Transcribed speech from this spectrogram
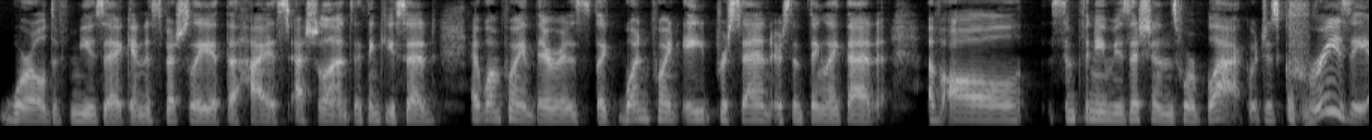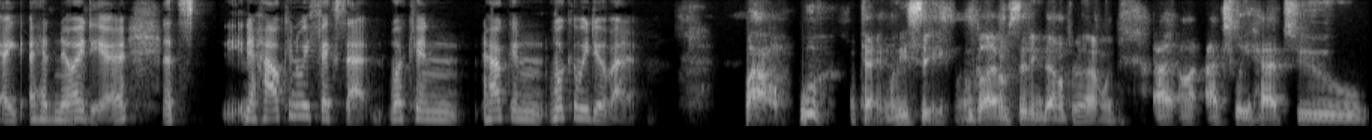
world of music and especially at the highest echelons. I think you said at one point there was like 1.8% or something like that of all symphony musicians were black, which is mm-hmm. crazy. I, I had no idea. That's you know, how can we fix that? What can how can what can we do about it? Wow. Woo. Okay, let me see. I'm glad I'm sitting down for that one. I, I actually had to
